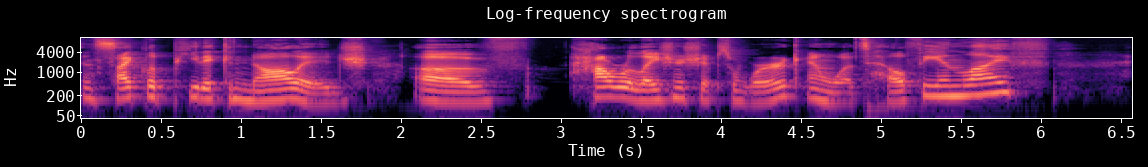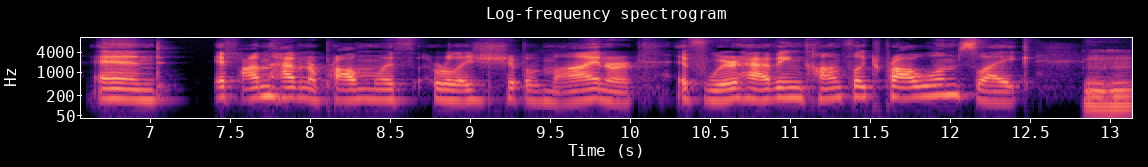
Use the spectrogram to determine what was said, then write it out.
encyclopedic knowledge of how relationships work and what's healthy in life. And if I'm having a problem with a relationship of mine or if we're having conflict problems, like hmm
